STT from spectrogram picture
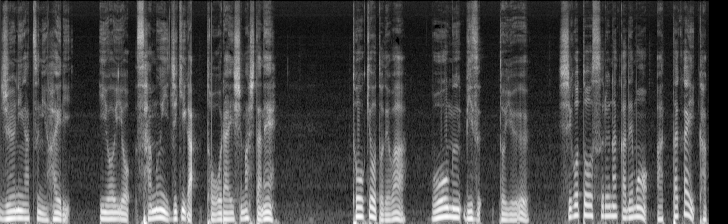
12月に入り、いよいよ寒い時期が到来しましたね。東京都では、ウォームビズという仕事をする中でもあったかい格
